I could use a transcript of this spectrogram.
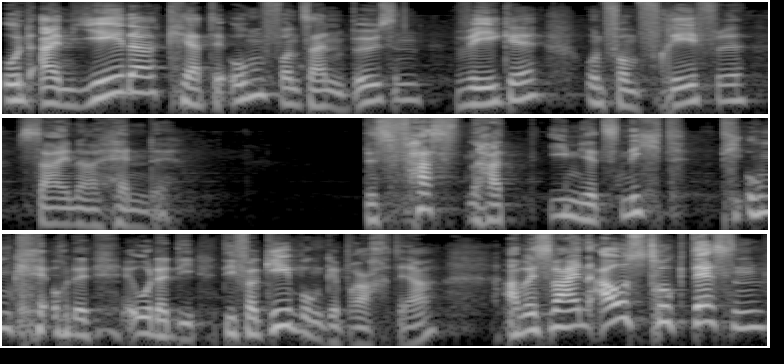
Und ein jeder kehrte um von seinen bösen Wege und vom Frevel seiner Hände. Das Fasten hat ihn jetzt nicht die Umkehr oder, oder die, die Vergebung gebracht, ja. Aber es war ein Ausdruck dessen,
